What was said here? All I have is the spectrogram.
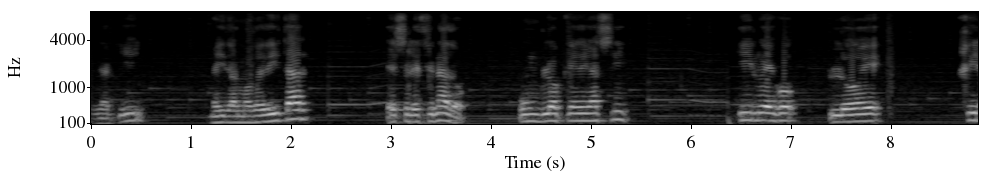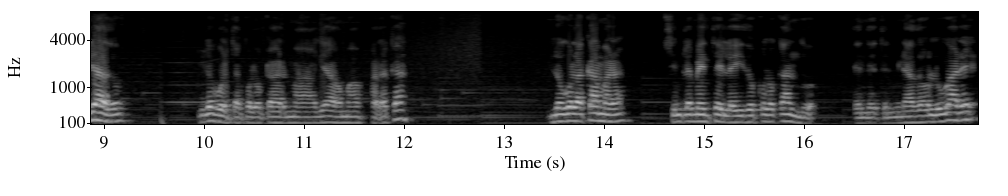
De aquí me he ido al modo editar, he seleccionado un bloque así y luego lo he girado y lo he vuelto a colocar más allá o más para acá. Luego la cámara simplemente le he ido colocando en determinados lugares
